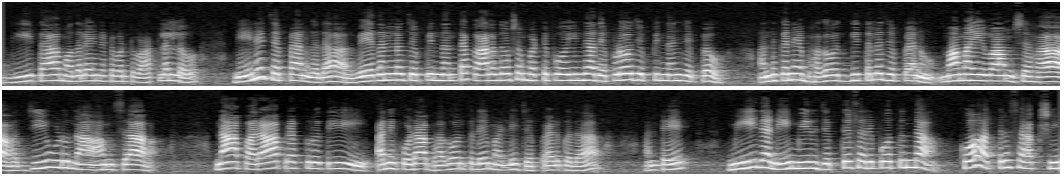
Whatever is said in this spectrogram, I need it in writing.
గీత మొదలైనటువంటి వాట్లల్లో నేనే చెప్పాను కదా వేదంలో చెప్పిందంతా కాలదోషం పట్టిపోయింది అది ఎప్పుడో చెప్పిందని చెప్పావు. అందుకనే భగవద్గీతలో చెప్పాను మమ ఇవాంశ జీవుడు నా అంశ నా పరాప్రకృతి అని కూడా భగవంతుడే మళ్ళీ చెప్పాడు కదా. అంటే మీదని మీరు చెప్తే సరిపోతుందా? కో అత్ర సాక్షి?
